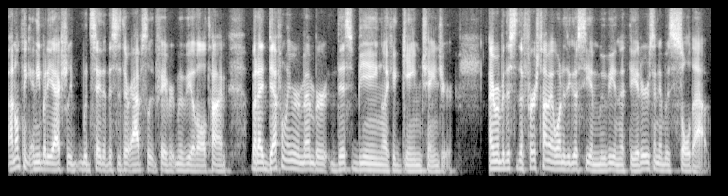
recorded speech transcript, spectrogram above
I don't think anybody actually would say that this is their absolute favorite movie of all time. But I definitely remember this being like a game changer. I remember this is the first time I wanted to go see a movie in the theaters and it was sold out.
